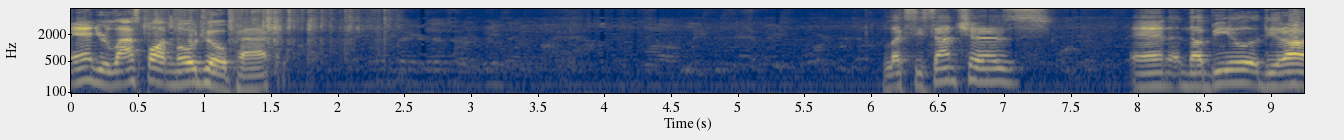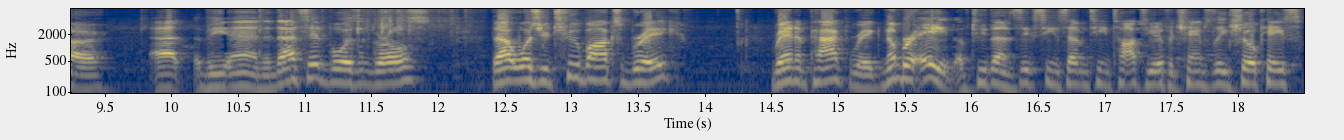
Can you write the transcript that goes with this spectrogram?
And your last spot mojo pack. Lexi Sanchez and Nabil Dirar at the end. And that's it, boys and girls. That was your two-box break. Random pack break. Number 8 of 2016-17 Topps UEFA Champions League Showcase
